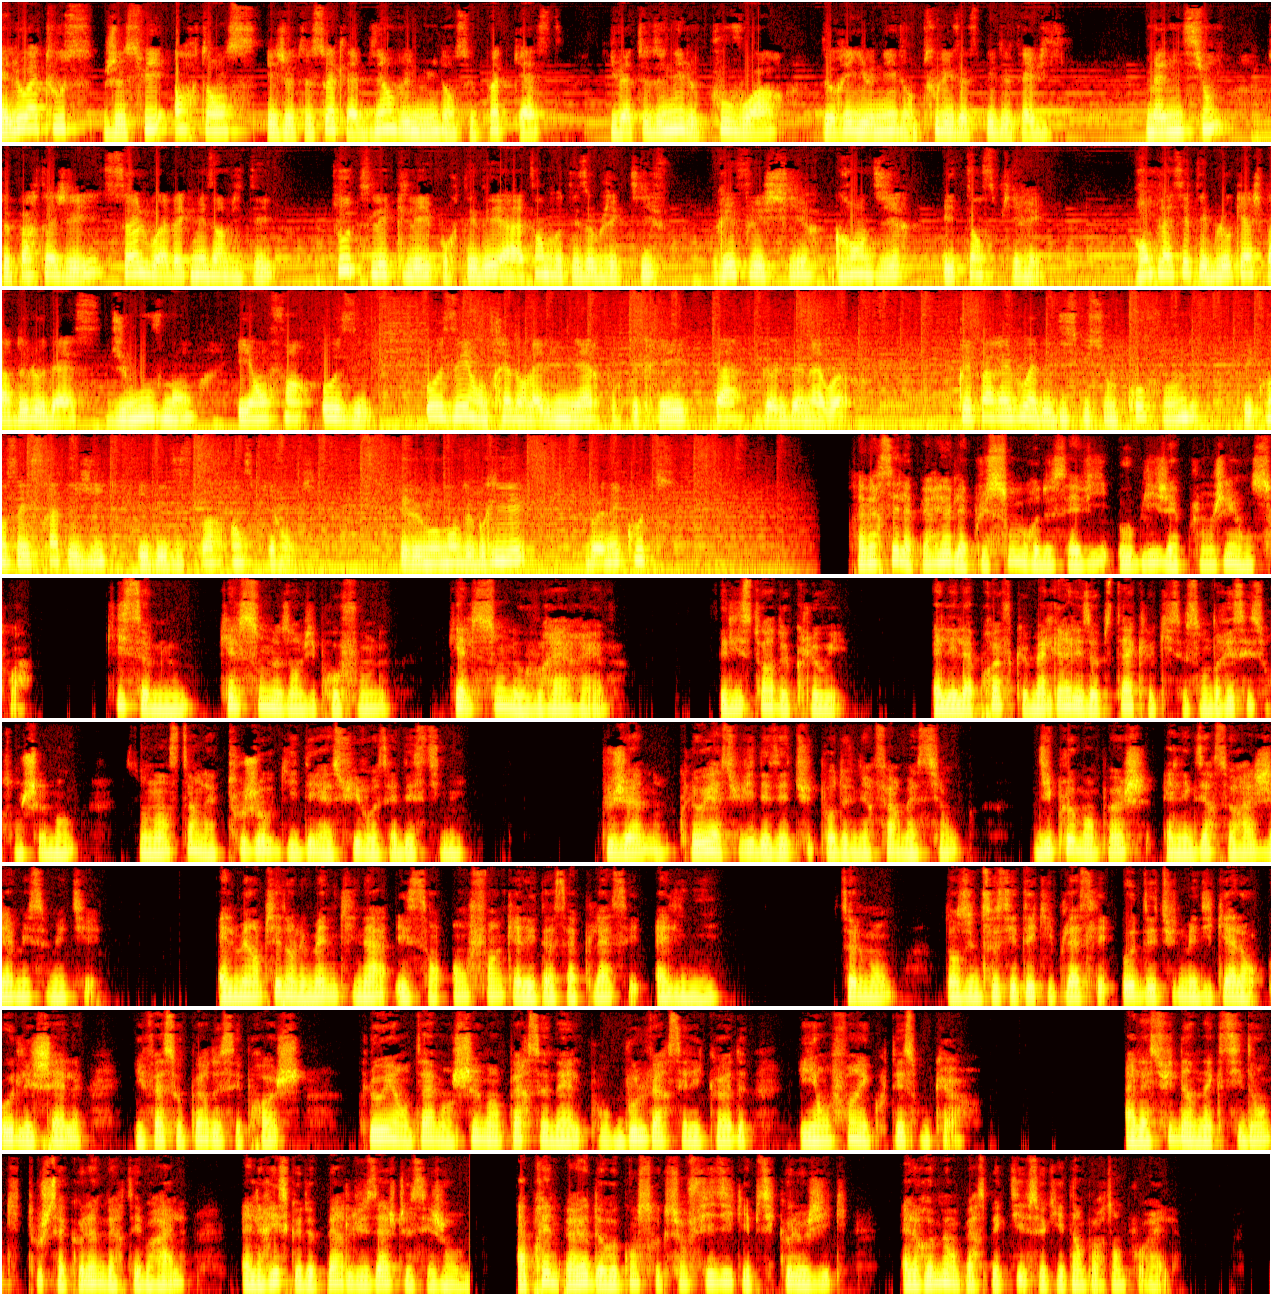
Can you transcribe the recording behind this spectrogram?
Hello à tous, je suis Hortense et je te souhaite la bienvenue dans ce podcast qui va te donner le pouvoir de rayonner dans tous les aspects de ta vie. Ma mission Te partager, seul ou avec mes invités, toutes les clés pour t'aider à atteindre tes objectifs, réfléchir, grandir et t'inspirer. Remplacer tes blocages par de l'audace, du mouvement et enfin oser. Oser entrer dans la lumière pour te créer ta golden hour. Préparez-vous à des discussions profondes, des conseils stratégiques et des histoires inspirantes. C'est le moment de briller. Bonne écoute Traverser la période la plus sombre de sa vie oblige à plonger en soi. Qui sommes-nous? Quelles sont nos envies profondes? Quels sont nos vrais rêves? C'est l'histoire de Chloé. Elle est la preuve que malgré les obstacles qui se sont dressés sur son chemin, son instinct l'a toujours guidée à suivre sa destinée. Plus jeune, Chloé a suivi des études pour devenir pharmacien. Diplôme en poche, elle n'exercera jamais ce métier. Elle met un pied dans le mannequinat et sent enfin qu'elle est à sa place et alignée. Seulement, dans une société qui place les hautes études médicales en haut de l'échelle et face aux peurs de ses proches, Chloé entame un chemin personnel pour bouleverser les codes et enfin écouter son cœur. À la suite d'un accident qui touche sa colonne vertébrale, elle risque de perdre l'usage de ses jambes. Après une période de reconstruction physique et psychologique, elle remet en perspective ce qui est important pour elle.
